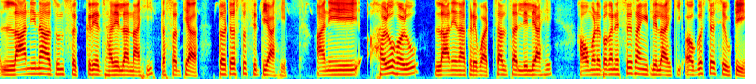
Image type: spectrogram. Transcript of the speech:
लानिना अजून सक्रिय झालेला नाही तर सध्या तटस्थ स्थिती आहे आणि हळूहळू लानिनाकडे वाटचाल चाललेली आहे. हवामान विभागाने असं सांगितलेलं आहे की ऑगस्टच्या शेवटी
